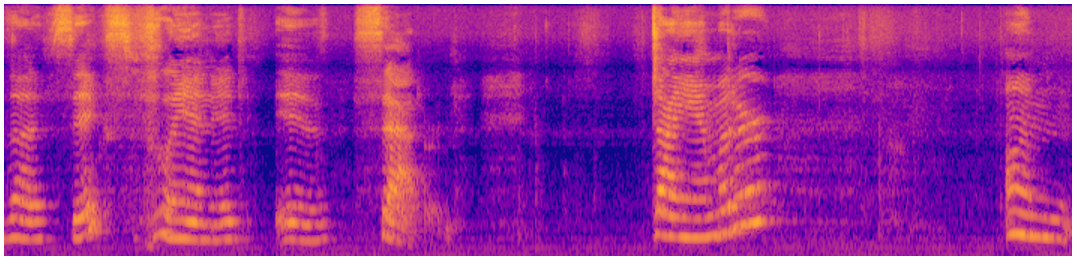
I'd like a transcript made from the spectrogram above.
The sixth planet is Saturn. Diameter on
